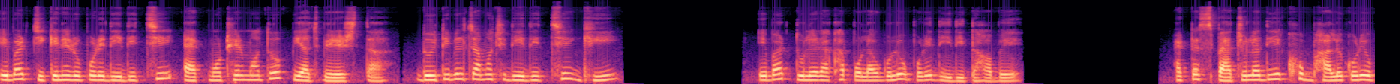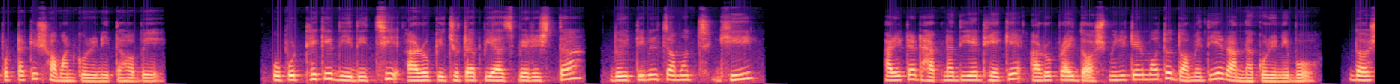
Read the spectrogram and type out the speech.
এবার চিকেনের উপরে দিয়ে দিচ্ছি এক মুঠের মতো পেঁয়াজ বেরেস্তা। দুই টেবিল চামচ দিয়ে দিচ্ছি ঘি। এবার তুলে রাখা পোলাওগুলো উপরে দিয়ে দিতে হবে। একটা স্প্যাচুলা দিয়ে খুব ভালো করে ওপরটাকে সমান করে নিতে হবে। ওপর থেকে দিয়ে দিচ্ছি আরও কিছুটা পেঁয়াজ বেরেস্তা, দুই টেবিল চামচ ঘি, হাঁড়িটা ঢাকনা দিয়ে ঢেকে আরও প্রায় দশ মিনিটের মতো দমে দিয়ে রান্না করে নেব। দশ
